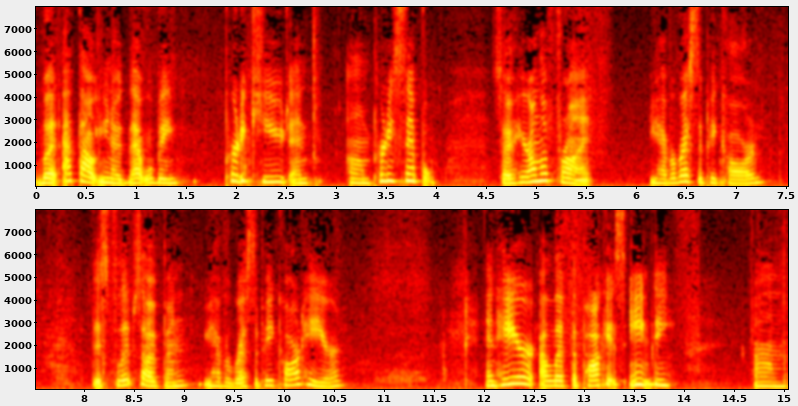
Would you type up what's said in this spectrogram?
But I thought, you know, that would be pretty cute and um, pretty simple. So here on the front, you have a recipe card. This flips open. You have a recipe card here. And here I left the pockets empty. Um,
